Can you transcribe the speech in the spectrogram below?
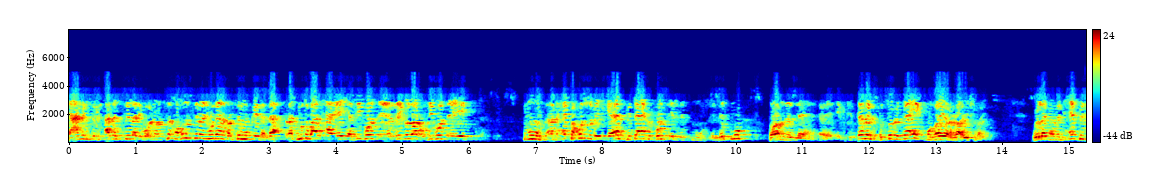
تعمل في الادى السيلري بقول له المفروض السيلري مود أنا برسمه كده. لا رسمته بقى الحقيقيه في جزء الريجولار وفي جزء إيه؟ سموث أنا بحب اخش بالجهاز بتاعي في الجزء اللي سموث اللي اسمه بارد الله الكتاب الدكتور بتاعي مغير الراي شوية. يقول لك ما بنحبش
